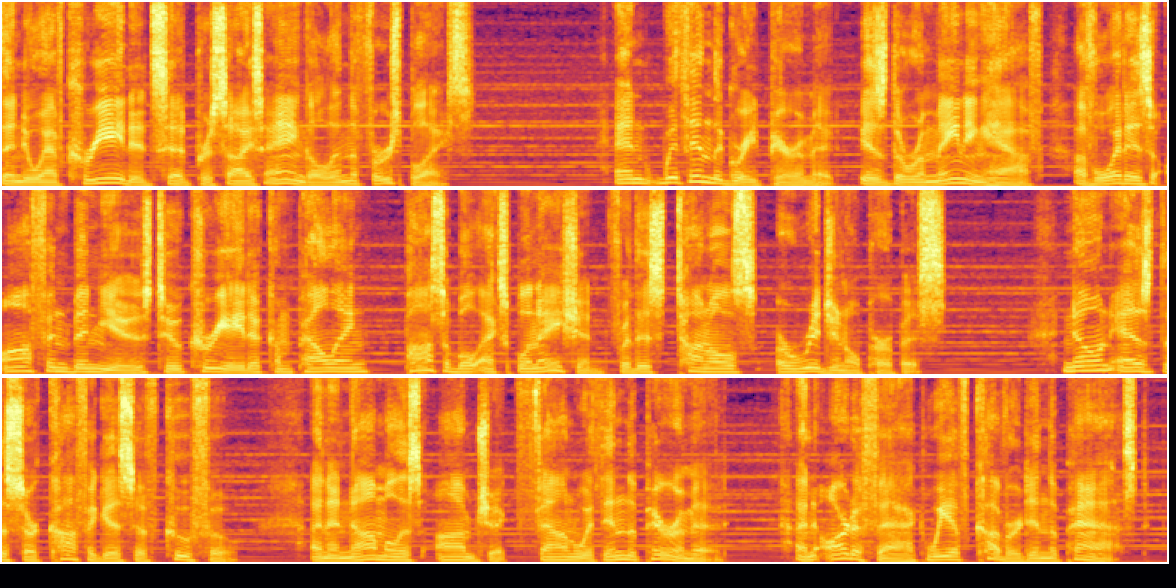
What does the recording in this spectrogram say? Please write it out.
than to have created said precise angle in the first place. And within the Great Pyramid is the remaining half of what has often been used to create a compelling, possible explanation for this tunnel's original purpose. Known as the sarcophagus of Khufu, an anomalous object found within the pyramid, an artifact we have covered in the past –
